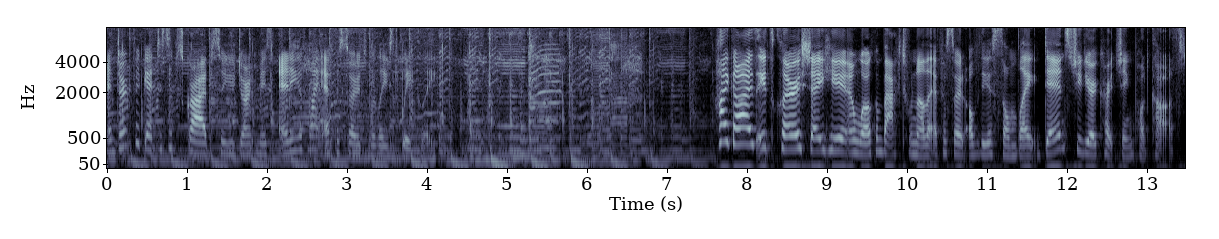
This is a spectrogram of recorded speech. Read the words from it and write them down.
And don't forget to subscribe so you don't miss any of my episodes released weekly. Hi guys, it's Claire O'Shea here, and welcome back to another episode of the Assemble Dance Studio Coaching Podcast.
